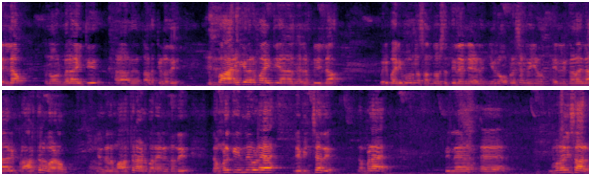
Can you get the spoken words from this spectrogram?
എല്ലാം നോർമലായിട്ട് ആണ് നടക്കുന്നത്. ഇപ്പോൾ ആരോഗ്യപരമായിട്ട് ഞാൻ അലഹമില്ല ഒരു പരിപൂർണ സന്തോഷത്തിൽ തന്നെയാണ്. ഈ ഒരു ഓപ്പറേഷൻ കഴിയണം. അതിന് നിങ്ങളെല്ലാവരും പ്രാർത്ഥന വേണം എന്നുള്ളത് മാത്രമാണ് പറയാനുള്ളത്. നമ്മൾക്ക് ഇന്ന് ഇവിടെ ലഭിച്ചത് നമ്മളെ പിന്നെ മുറലി സാറ്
